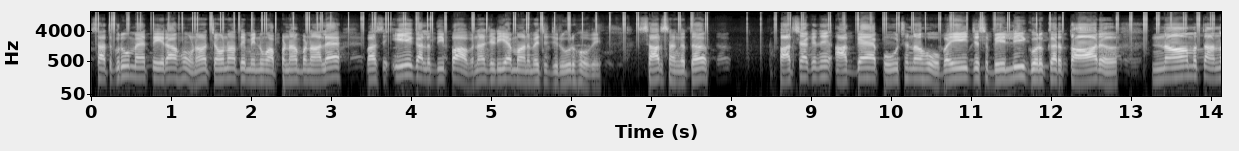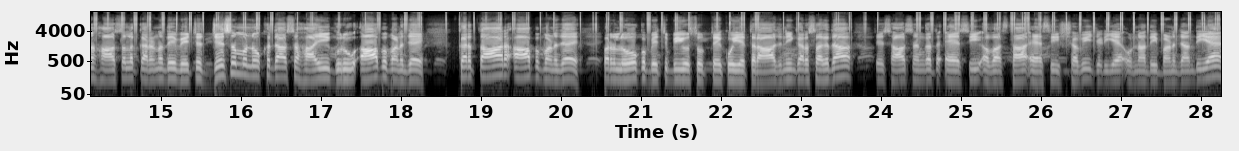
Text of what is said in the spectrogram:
ਸਤਿਗੁਰੂ, ਮੈਂ ਤੇਰਾ ਹੋਣਾ ਚਾਹੁੰਦਾ ਤੇ ਮੈਨੂੰ ਆਪਣਾ ਬਣਾ ਲੈ। ਬਸ ਇਹ ਗੱਲ ਦੀ ਭਾਵਨਾ ਜਿਹੜੀ ਹੈ ਮਨ ਵਿੱਚ ਜ਼ਰੂਰ ਹੋਵੇ। ਸਾਧ ਸੰਗਤ, ਪਾਤਸ਼ਾਹ ਕਹਿੰਦੇ, ਆਗੈ ਪੂਛ ਨਾ ਹੋ ਬਈ, ਜਿਸ ਬੇਲੀ ਗੁਰ ਕਰਤਾਰ ਨਾਮ ਧਨ ਹਾਸਲ ਕਰਨ ਦੇ ਵਿੱਚ ਜਿਸ ਮਨੁੱਖ ਦਾ ਸਹਾਈ ਗੁਰੂ ਆਪ ਬਣ ਜਾਏ, ਕਰਤਾਰ ਆਪ ਬਣ ਜਾਏ, ਪਰ ਵਿੱਚ ਵੀ ਉਸ ਉੱਤੇ ਕੋਈ ਇਤਰਾਜ਼ ਨਹੀਂ ਕਰ ਸਕਦਾ। ਤੇ ਸਾਧ ਸੰਗਤ ਐਸੀ ਅਵਸਥਾ, ਐਸੀ ਛਵੀ ਜਿਹੜੀ ਹੈ, ਉਹਨਾਂ ਦੀ ਬਣ ਜਾਂਦੀ ਹੈ,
